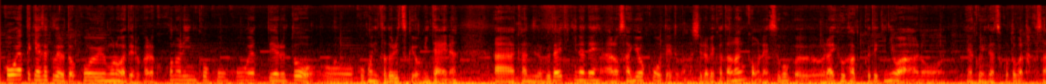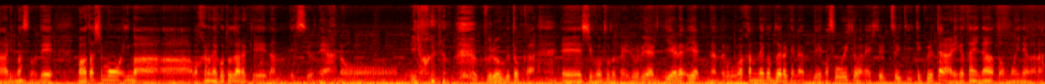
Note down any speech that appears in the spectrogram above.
こうやって検索すると、こういうものが出るから、ここのリンクをこうこうやってやると、ここにたどり着くよ、みたいなあ感じの具体的なね、あの、作業工程とかの調べ方なんかもね、すごくライフハック的には、あの、役に立つことがたくさんありますので、まあ、私も今、わからないことだらけなんですよね。あの、いろいろブログとか、えー、仕事とかいろいろやややなんだろう、わかんないことだらけなんで、まあ、そういう人がね、一人ついていてくれたらありがたいなと思いなが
